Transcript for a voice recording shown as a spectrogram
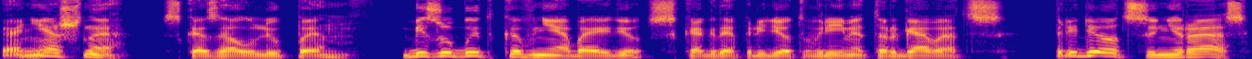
«Конечно», — сказал Люпен, — «без убытков не обойдется, когда придет время торговаться. Придется не раз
